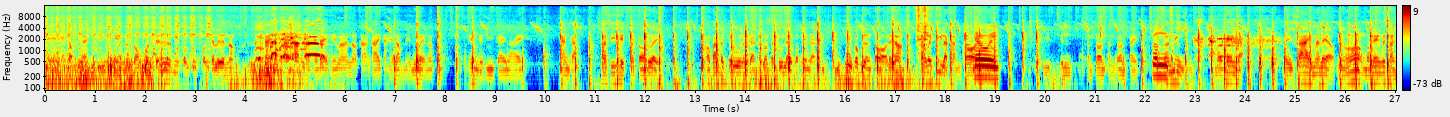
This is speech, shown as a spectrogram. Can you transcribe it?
แม่กับเพื่อนดีที่เพลงทั้งสองคนเด้อมีความสุขความเจริญเนาะขายเงินขายคำก็ให้ได้ให้มาเนาะค้าขายก็ให้ร่ำให้รวยเนาะ เพลงก็ดีใจหลาย งานกับซาซีเสร็จก็ต่อด้วยเอาบานประตูหลังจากเข้าบานประตูแล้วก็เพลงก็สิปูกระเบื้องต่อเลยเนาะเอาไว้ที่ละขันตอนโดยที่เป็นขั้นตอนขั้นตอนไปส่วนตอนนี้บาแพงกะได้ทรายมาแล้วพี่น้องบาแพงไปสั่ง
